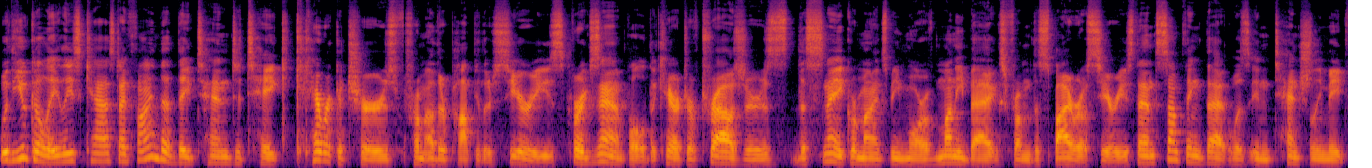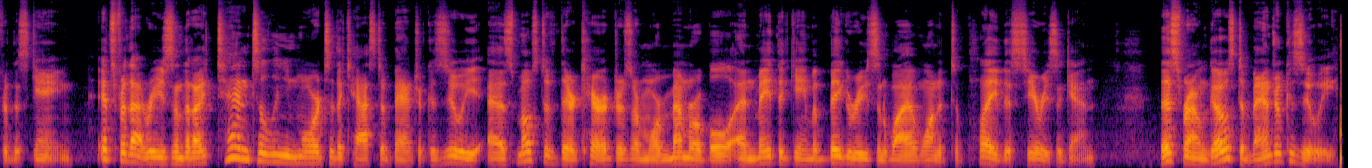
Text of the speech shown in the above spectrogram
With Yooka-Laylee's cast, I find that they tend to take caricatures from other popular series. For example, the character of Trousers, the snake reminds me more of Moneybags from the Spyro series than something that was intentionally made for this game. It's for that reason that I tend to lean more to the cast of Banjo-Kazooie, as most of their characters are more memorable and made the game a big reason why I wanted to play this series again. This round goes to Banjo-Kazooie.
